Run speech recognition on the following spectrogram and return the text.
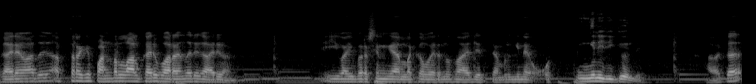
കാര്യം അത് അത്രയ്ക്ക് പണ്ടുള്ള ആൾക്കാർ പറയുന്നൊരു കാര്യമാണ്. ഈ വൈബ്രേഷൻ കേരളമൊക്കെ വരുന്ന സാഹചര്യത്തിൽ നമ്മളിങ്ങനെ ഇങ്ങനെ ഇരിക്കുമല്ലേ അതൊക്കെ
